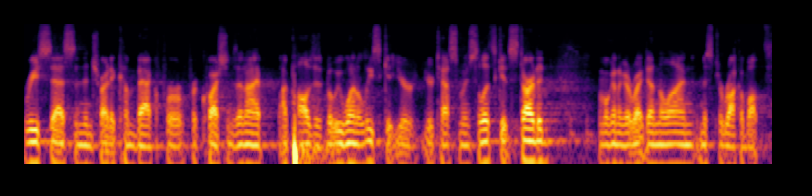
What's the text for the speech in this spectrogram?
recess and then try to come back for, for questions. And I, I apologize, but we want to at least get your, your testimony. So let's get started, and we're going to go right down the line. Mr. Rajkovacz.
